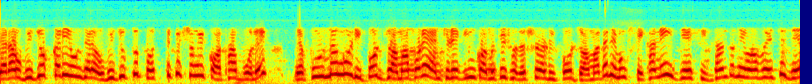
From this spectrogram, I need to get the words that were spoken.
যারা অভিযোগকারী এবং যারা অভিযুক্ত, প্রত্যেকের সঙ্গে কথা বলে পূর্ণাঙ্গ রিপোর্ট জমা পড়ে অ্যান্টি র্যাগিং কমিটির সদস্যরা রিপোর্ট জমা দেন এবং সেখানেই যে সিদ্ধান্ত নেওয়া হয়েছে যে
